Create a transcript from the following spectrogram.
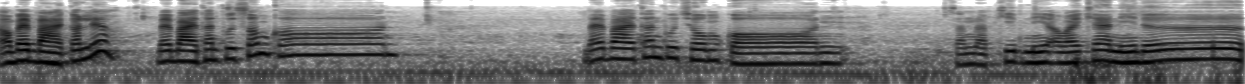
เอาบายบายก่อนเร็วบายบายท่านผู้ชมก่อนบายบายท่านผู้ชมก่อน สำหรับคลิปนี้เอาไว้แค่นี้เด้อ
